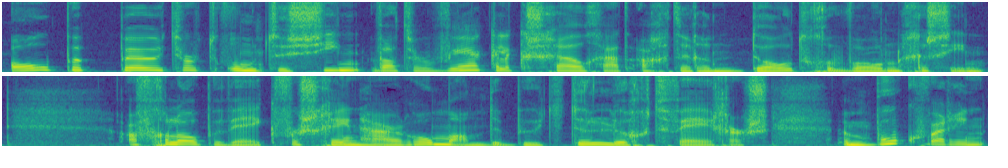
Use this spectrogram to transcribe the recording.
openpeutert om te zien wat er werkelijk schuilgaat achter een doodgewoon gezin. Afgelopen week verscheen haar romandebuut De Luchtvegers. Een boek waarin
